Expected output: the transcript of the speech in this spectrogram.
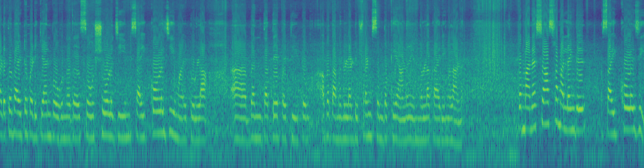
അടുത്തതായിട്ട് പഠിക്കാൻ പോകുന്നത് സോഷ്യോളജിയും സൈക്കോളജിയുമായിട്ടുള്ള ബന്ധത്തെ പറ്റിയിട്ടും അവ തമ്മിലുള്ള ഡിഫറൻസ് എന്തൊക്കെയാണ് എന്നുള്ള കാര്യങ്ങളാണ്. ഇപ്പം മനഃശാസ്ത്രം അല്ലെങ്കിൽ സൈക്കോളജി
